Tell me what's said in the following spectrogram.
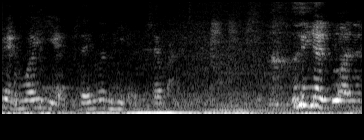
เห็นหัวเหี้ยได้เงินเหี้ยใช่ปะอย่ากลัวนะ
